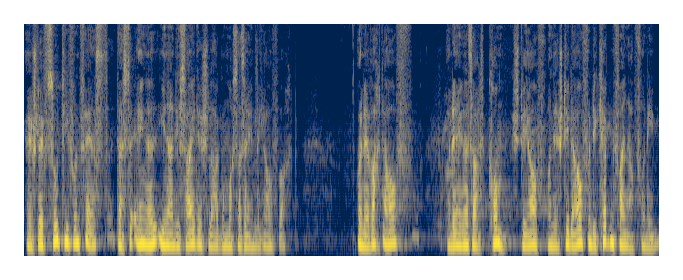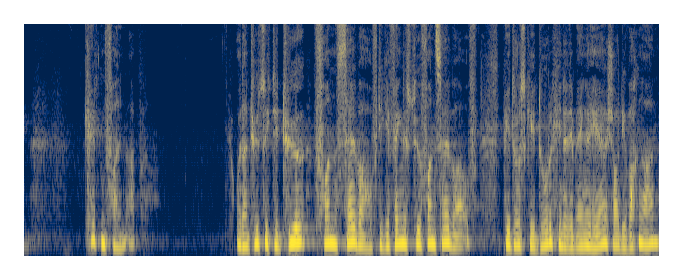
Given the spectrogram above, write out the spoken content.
Er schläft so tief und fest, dass der Engel ihn an die Seite schlagen muss, dass er endlich aufwacht. Und er wacht auf und der Engel sagt, komm, steh auf. Und er steht auf und die Ketten fallen ab von ihm. Ketten fallen ab. Und dann tut sich die Tür von selber auf, die Gefängnistür von selber auf. Petrus geht durch hinter dem Engel her, schaut die Wachen an.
